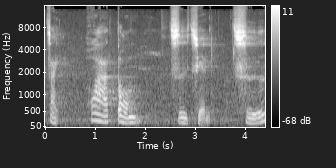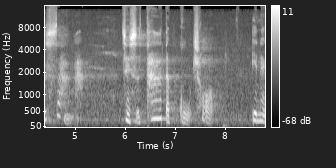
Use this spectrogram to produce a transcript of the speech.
在花东之前慈善啊，这是他的古厝，因为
